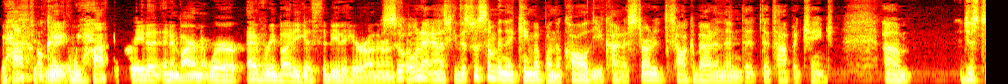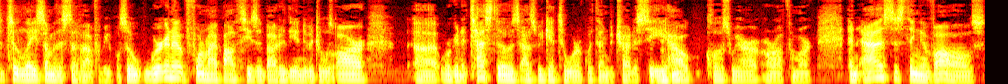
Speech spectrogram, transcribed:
We have to. Okay. We, we have to create a, an environment where everybody gets to be the hero in their own. So story. I want to ask you. This was something that came up on the call that you kind of started to talk about, and then the, the topic changed. Um, just to, to, lay some of this stuff out for people. So we're going to form hypotheses about who the individuals are uh, we're going to test those as we get to work with them to try to see mm-hmm. how close we are or off the mark. And as this thing evolves,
